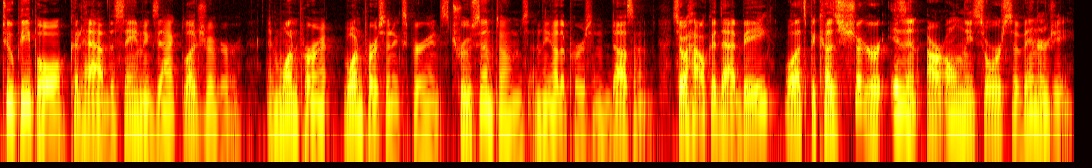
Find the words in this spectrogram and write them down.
two people could have the same exact blood sugar and one, per- one person experiences true symptoms and the other person doesn't. So, how could that be? Well, that's because sugar isn't our only source of energy.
